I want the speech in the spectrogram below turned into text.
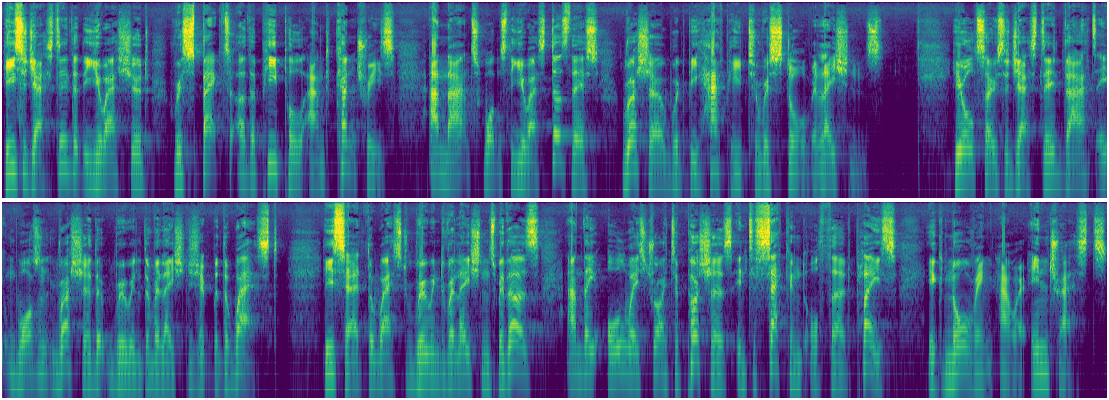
He suggested that the US should respect other people and countries, and that once the US does this, Russia would be happy to restore relations. He also suggested that it wasn't Russia that ruined the relationship with the West. He said the West ruined relations with us, and they always try to push us into second or third place, ignoring our interests.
